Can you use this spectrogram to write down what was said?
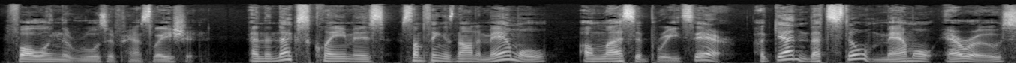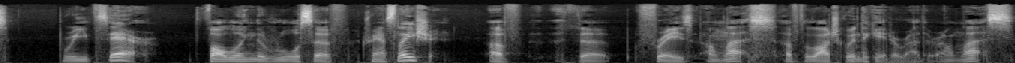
following the rules of translation. And the next claim is something is not a mammal unless it breathes air. Again, that's still mammal arrows breathes air, following the rules of translation of the phrase unless, of the logical indicator rather, unless,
